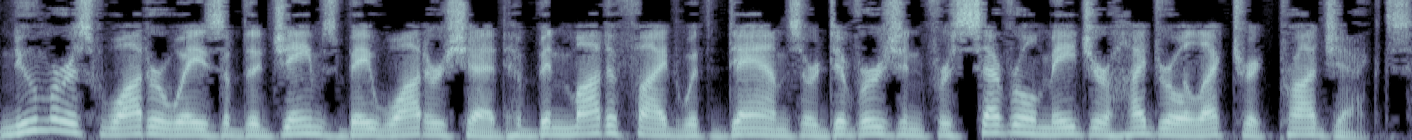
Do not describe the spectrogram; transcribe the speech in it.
Numerous waterways of the James Bay watershed have been modified with dams or diversion for several major hydroelectric projects.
